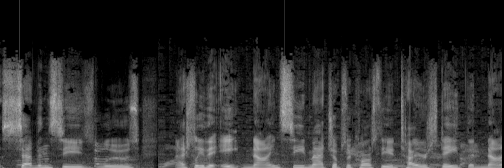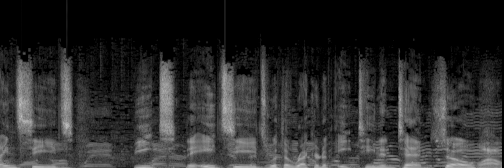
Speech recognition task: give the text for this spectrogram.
seven seeds lose. Actually, the eight nine seed matchups across the entire state, the nine seeds beat the eight seeds with a record of 18 and 10. So, Wow.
